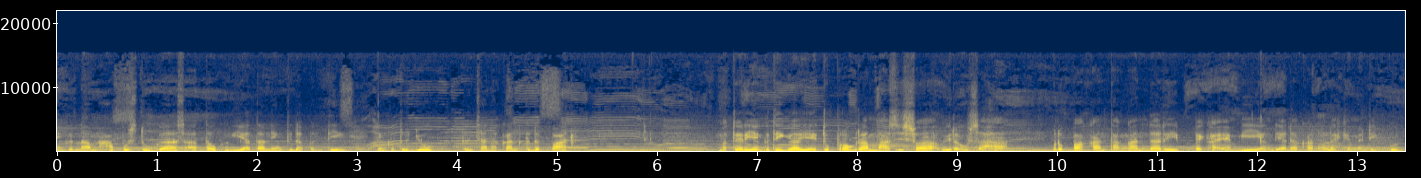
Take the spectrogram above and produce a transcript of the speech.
Yang keenam, hapus tugas atau kegiatan yang tidak penting. Yang ketujuh, rencanakan ke depan. Materi yang ketiga yaitu program mahasiswa wirausaha merupakan tangan dari PKMI yang diadakan oleh Kemendikbud.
